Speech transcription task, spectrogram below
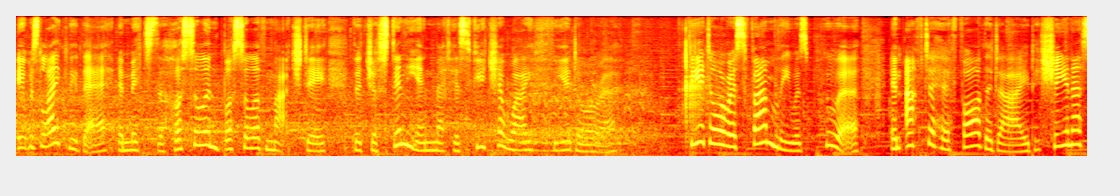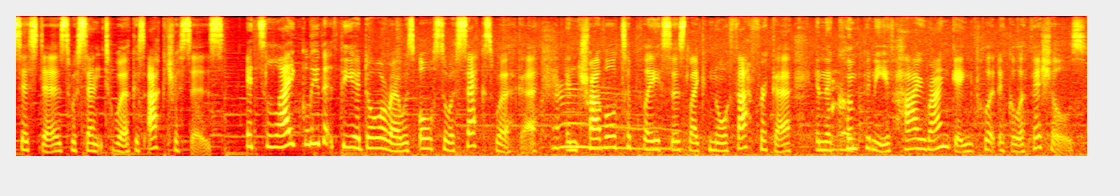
It was likely there, amidst the hustle and bustle of match day, that Justinian met his future wife Theodora. Theodora's family was poor, and after her father died, she and her sisters were sent to work as actresses. It's likely that Theodora was also a sex worker and travelled to places like North Africa in the company of high ranking political officials.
